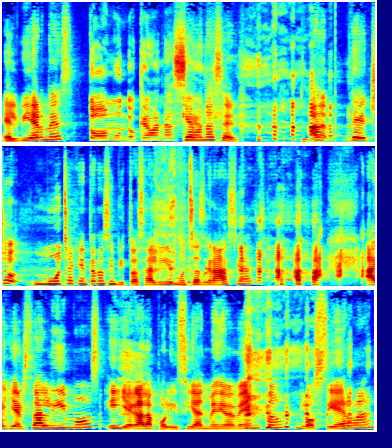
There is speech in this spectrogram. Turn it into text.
el viernes. Todo mundo, ¿qué van a hacer? ¿Qué van a hacer? Ah, de hecho, mucha gente nos invitó a salir. Muchas gracias. Ayer salimos y llega la policía en medio evento. Lo cierran.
